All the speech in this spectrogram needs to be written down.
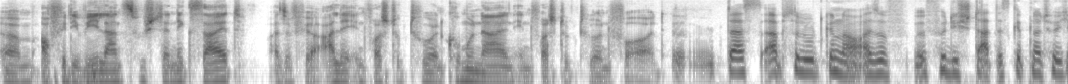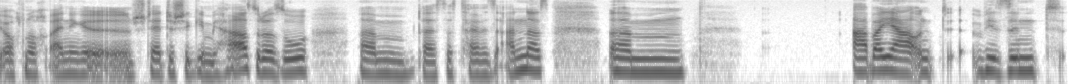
ähm, auch für die WLAN zuständig seid, also für alle Infrastrukturen, kommunalen Infrastrukturen vor Ort. Das absolut genau. Also für die Stadt. Es gibt natürlich auch noch einige äh, städtische GmbHs oder so. Ähm, da ist das teilweise anders. Ähm, aber ja, und wir sind,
